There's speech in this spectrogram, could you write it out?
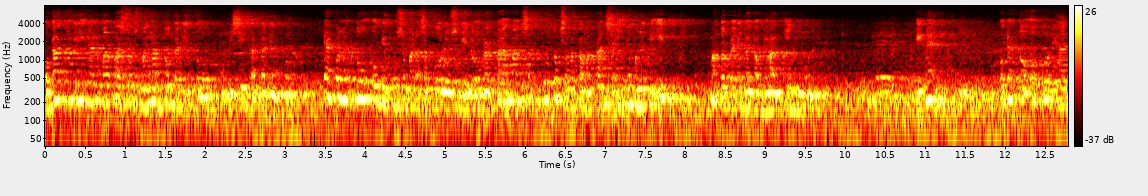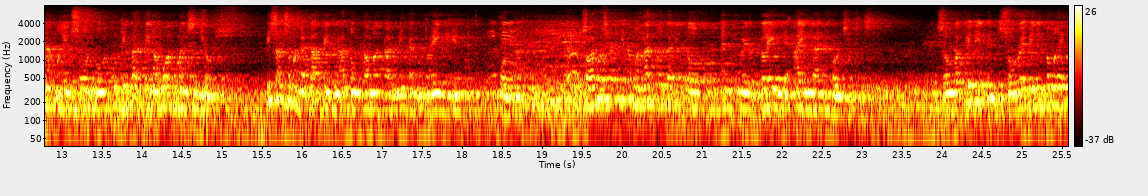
o na ng mga pastors, mga punta dito, bisita ka dito. Kaya kung nagtuog yung kung sa mga sa ginoo, nagtamang sa putok sa magkamatan sa inyong mga tiig, matod pa nila kaghangin mo. Amen. O nagtuog ko ni anak mga igsoon mo, kung kita tinawag man sa Diyos, bisan sa mga dapit ng atong kamakan, we can claim it for God. So ano sa kita mga to dito, and we will claim the island for Jesus. So what we did, so ready dito mga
